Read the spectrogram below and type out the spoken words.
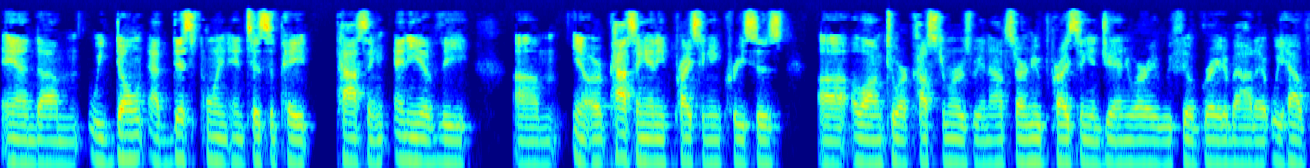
And um we don't, at this point, anticipate passing any of the, you know, or passing any pricing increases uh along to our customers. We announced our new pricing in January. We feel great about it. We have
